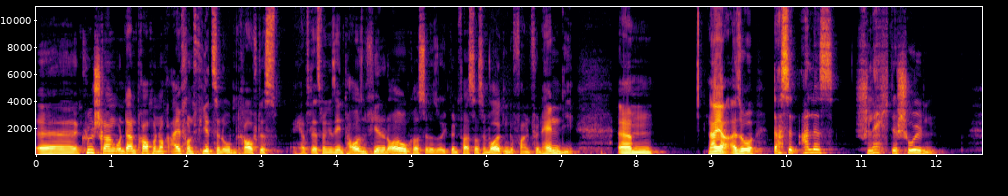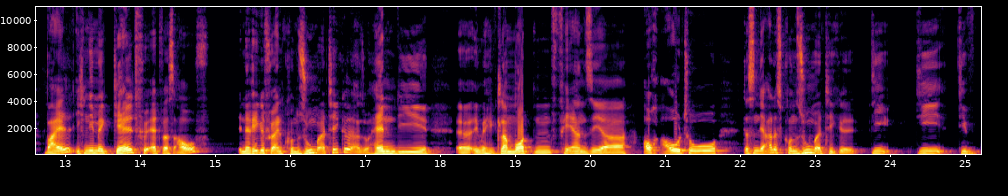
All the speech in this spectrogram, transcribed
äh, Kühlschrank und dann braucht man noch iPhone 14 obendrauf, das, ich habe es letztes Mal gesehen, 1400 Euro kostet oder so. Ich bin fast aus den Wolken gefallen für ein Handy. Ähm, naja, also das sind alles schlechte Schulden, weil ich nehme Geld für etwas auf, in der Regel für einen Konsumartikel, also Handy, äh, irgendwelche Klamotten, Fernseher, auch Auto, das sind ja alles Konsumartikel, die, die, die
